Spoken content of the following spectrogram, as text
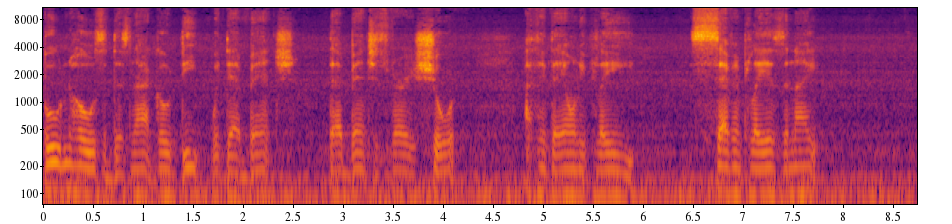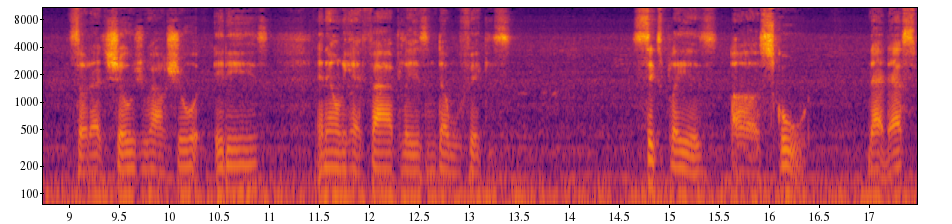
Budenholzer does not go deep with that bench. That bench is very short. I think they only played seven players tonight. So that shows you how short it is. And they only had five players in double figures. Six players uh, scored. Now that's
